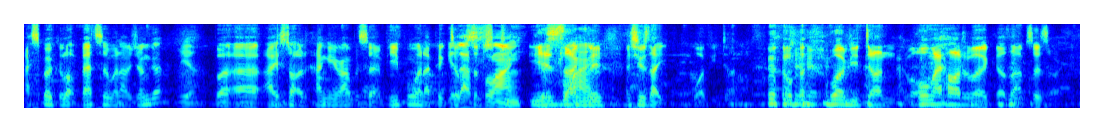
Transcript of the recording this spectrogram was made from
I spoke a lot better when I was younger. Yeah. But uh, I started hanging around with certain people and I picked Get up that some slang. stu- yeah, exactly. slang. And she was like, "What have you done? what have you done? All my hard work." I was like, "I'm so sorry."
